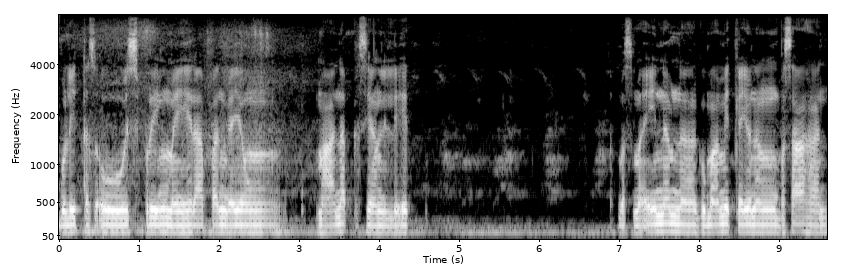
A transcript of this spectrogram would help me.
bulitas o spring, mahihirapan kayong mahanap kasi ang liliit. Mas mainam na gumamit kayo ng basahan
